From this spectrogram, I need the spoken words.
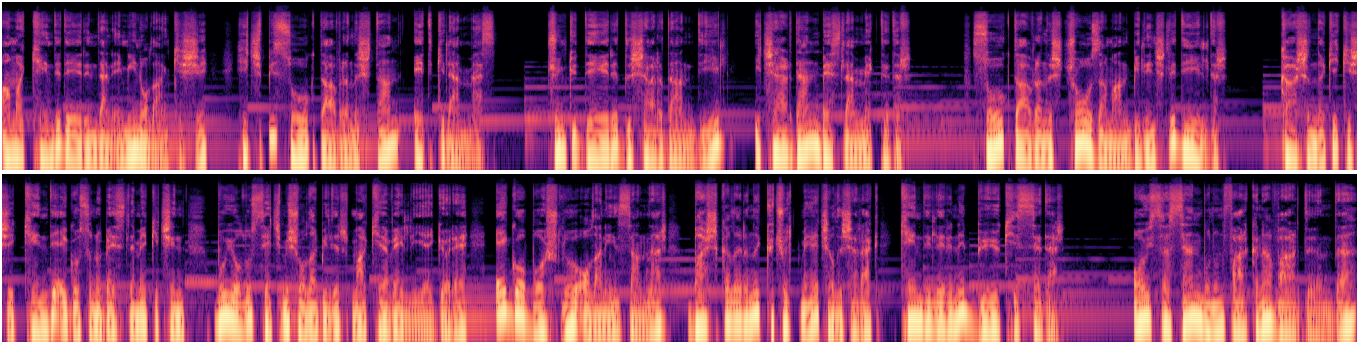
Ama kendi değerinden emin olan kişi hiçbir soğuk davranıştan etkilenmez. Çünkü değeri dışarıdan değil, içeriden beslenmektedir. Soğuk davranış çoğu zaman bilinçli değildir. Karşındaki kişi kendi egosunu beslemek için bu yolu seçmiş olabilir Machiavelli'ye göre ego boşluğu olan insanlar başkalarını küçültmeye çalışarak kendilerini büyük hisseder. Oysa sen bunun farkına vardığında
